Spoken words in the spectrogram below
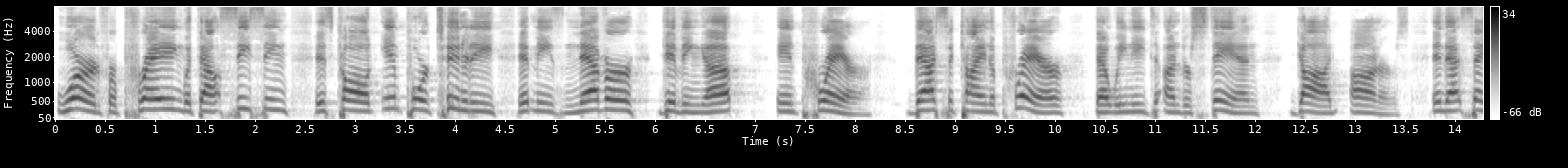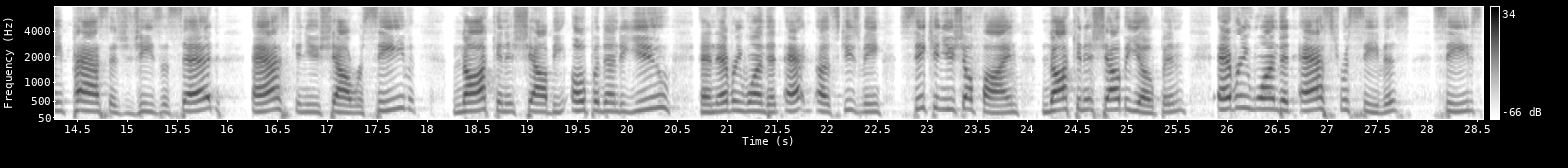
word for praying without ceasing is called importunity. It means never giving up in prayer. That's the kind of prayer that we need to understand God honors. In that same passage, Jesus said, Ask and you shall receive. Knock and it shall be opened unto you, and everyone that, uh, excuse me, seek and you shall find, knock and it shall be open. Everyone that asks receives, receives,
